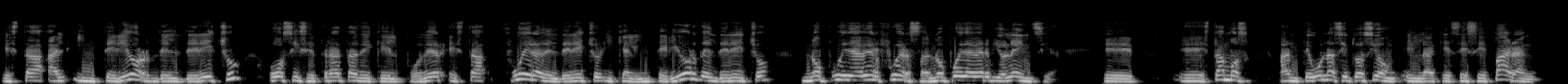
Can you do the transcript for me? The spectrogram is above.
está al interior del derecho o si se trata de que el poder está fuera del derecho y que al interior del derecho no puede haber fuerza, no puede haber violencia. Eh, eh, estamos ante una situación en la que se separan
